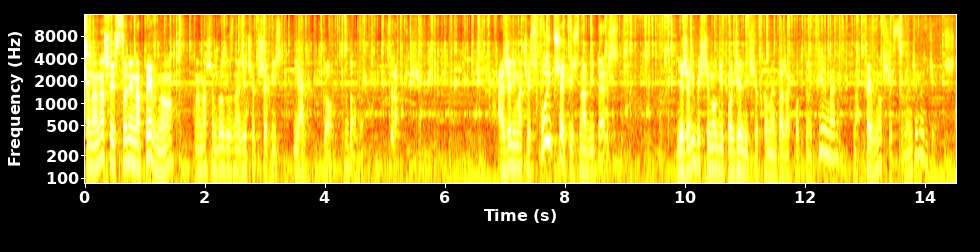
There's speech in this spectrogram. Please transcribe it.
to na naszej stronie na pewno, na naszym blogu znajdziecie przepis, jak go w domu zrobić. A jeżeli macie swój przepis na bitters, jeżeli byście mogli podzielić się w komentarzach pod tym filmem, na pewno wszyscy będziemy wdzięczni.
